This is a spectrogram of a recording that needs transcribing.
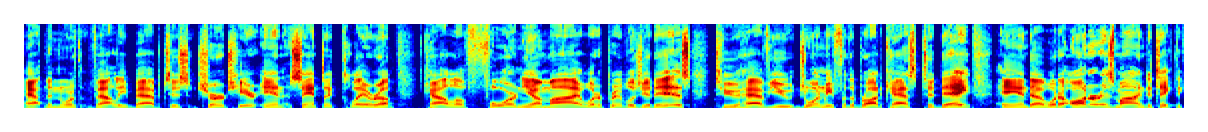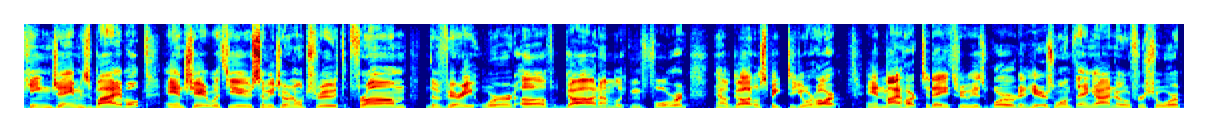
at the North Valley Baptist Church here in Santa Clara, California. My, what a privilege it is to have you join me for the broadcast today. And uh, what an honor is mine to take the King James Bible and share with you some eternal truth from the very Word of God. I'm looking forward to how God will speak to your heart and my heart today through His Word. And here's one thing I know for sure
